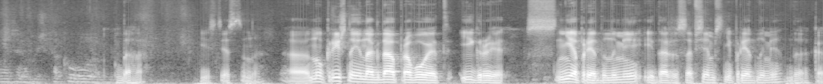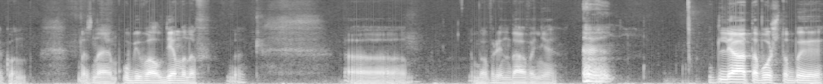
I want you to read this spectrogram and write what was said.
но, во такого уровня. Да, естественно. А, Но Кришна иногда проводит игры с непреданными и даже совсем с непреданными, да, как он, мы знаем, убивал демонов да, а, во Вриндаване для того, чтобы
